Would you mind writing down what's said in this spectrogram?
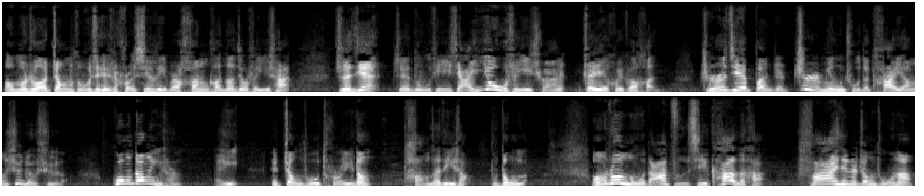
我们说郑屠这时候心里边很可能就是一颤，只见这鲁提辖又是一拳，这回可狠，直接奔着致命处的太阳穴就去了。咣当一声，哎，这郑屠腿一蹬，躺在地上不动了。我们说鲁达仔细看了看，发现这郑屠呢，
